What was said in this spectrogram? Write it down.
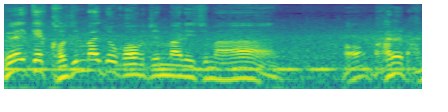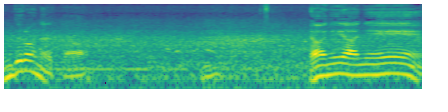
왜 이렇게 거짓말도 거짓말이지만 어? 말을 만들어낼까? 현이 현이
